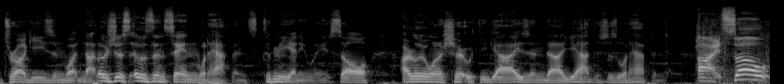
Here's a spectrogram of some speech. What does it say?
druggies and whatnot. It was just, it was insane what happens to me anyway. So I really want to share it with you guys. And uh, yeah, this is what happened. All right, so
